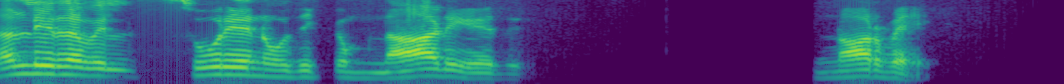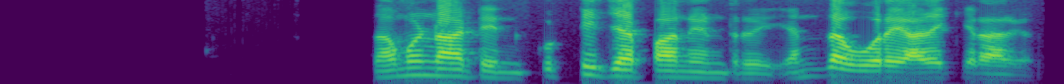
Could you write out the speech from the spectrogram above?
நள்ளிரவில் சூரியன் உதிக்கும் நாடு எது நார்வே. தமிழ்நாட்டின் குட்டி ஜப்பான் என்று எந்த ஊரை அழைக்கிறார்கள்?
